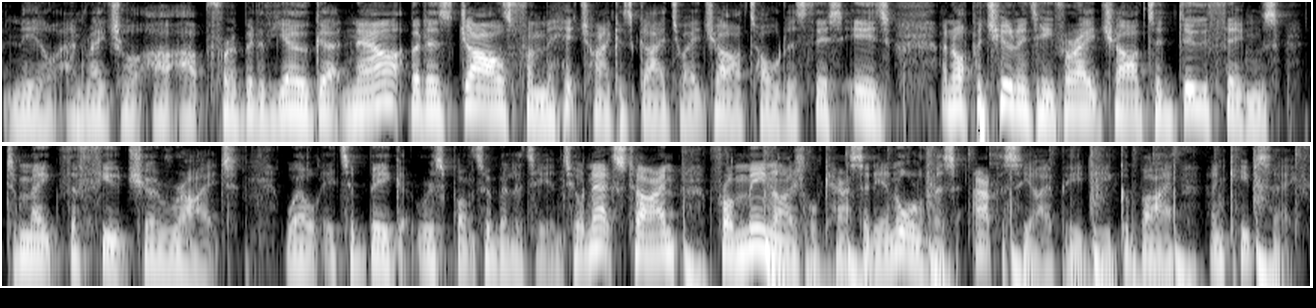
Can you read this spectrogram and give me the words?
Neil, and Rachel are up for a bit of yoga now, but as Giles from the Hitchhiker's Guide to HR told us, this is an opportunity for HR to do things to make the future right. Well, it's a big responsibility. Until next time, from me, Nigel Cassidy, and all of us at the CIPD, goodbye and keep safe.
